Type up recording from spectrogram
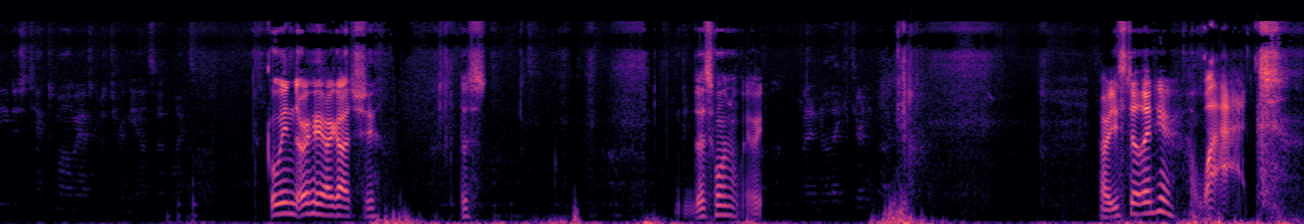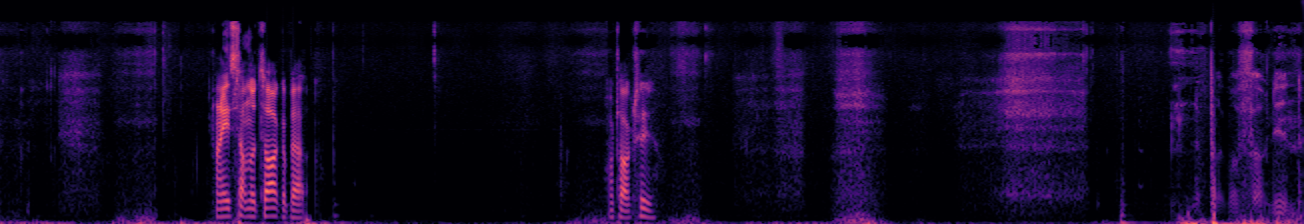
you just text mom, ask her to turn the outside lights on? I mean, right here, I got you. This, this one. Wait, wait. I didn't know they could turn Are you still in here? What? I need something to talk about. Or talk to. I'm gonna plug my phone in.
